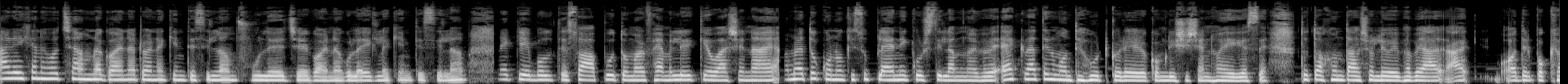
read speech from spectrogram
আর এখানে হচ্ছে আমরা গয়না টয়না কিনতেছিলাম, ফুলের যে গয়নাগুলো, এগুলা কিনতেছিলাম। অনেকে বলতেছো, আপু, তোমার ফ্যামিলির কেউ আসে নাই। আমরা তো কোনো কিছু প্ল্যানই করছিলাম না ওইভাবে। এক রাতের মধ্যে হুট করে এরকম ডিসিশন হয়ে গেছে। তো তখন তো আসলে ওইভাবে ওদের পক্ষে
